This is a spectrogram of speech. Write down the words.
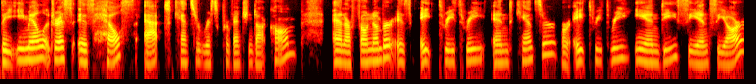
the email address is health at cancerriskprevention.com, and our phone number is 833 END CANCER or 833-END-CNCR.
